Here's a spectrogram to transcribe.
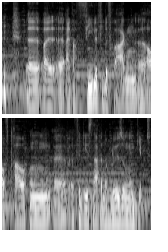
äh, weil äh, einfach viele, viele Fragen auftauchen, für die es nachher noch Lösungen gibt.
